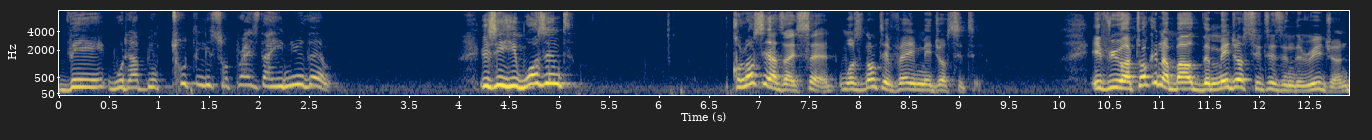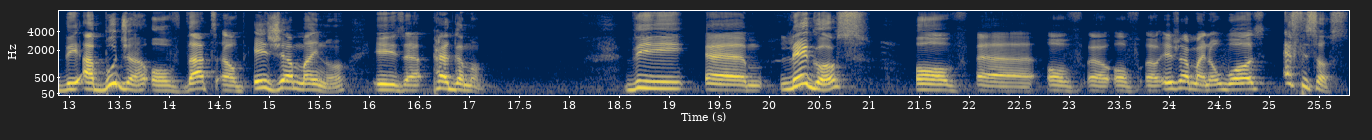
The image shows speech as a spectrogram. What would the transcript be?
they would have been totally surprised that he knew them. You see, he wasn't, Colossae, as I said, was not a very major city. if you are talking about the major cities in the region, the Abuja of that of Asia Minor is uh, Pergamum. The um, Lagos of, uh, of, uh, of uh, Asia Minor was Ephesus.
